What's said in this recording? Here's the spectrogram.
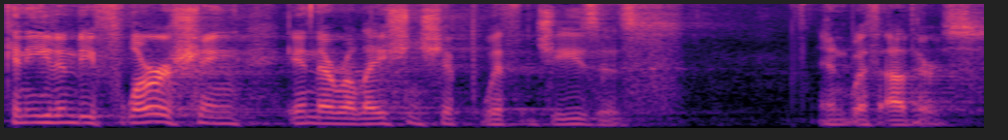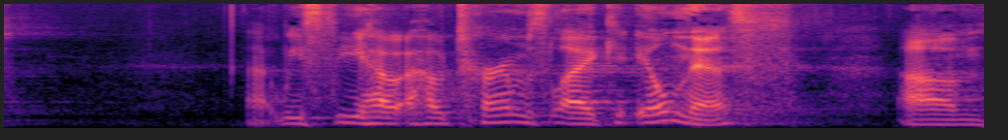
can even be flourishing in their relationship with Jesus and with others. Uh, we see how, how terms like illness um,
